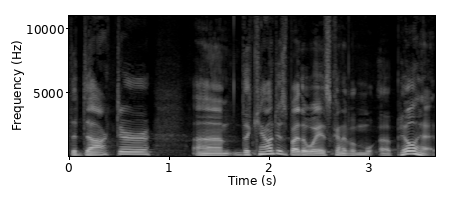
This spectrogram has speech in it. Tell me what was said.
The doctor, um, the countess, by the way, is kind of a, a pillhead.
